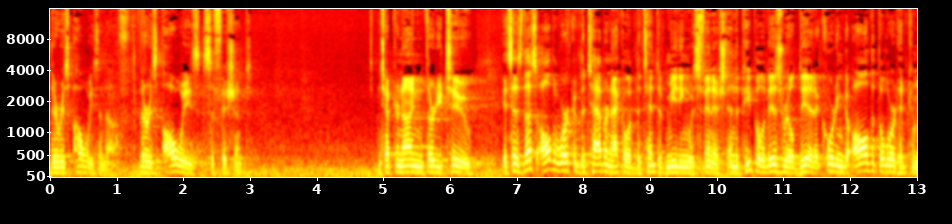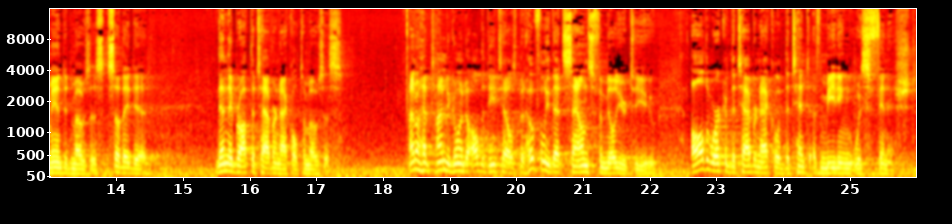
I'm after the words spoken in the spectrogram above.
there is always enough. There is always sufficient. In chapter 9 and 32, it says, Thus all the work of the tabernacle of the tent of meeting was finished, and the people of Israel did according to all that the Lord had commanded Moses. So they did. Then they brought the tabernacle to Moses. I don't have time to go into all the details, but hopefully that sounds familiar to you. All the work of the tabernacle of the tent of meeting was finished.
